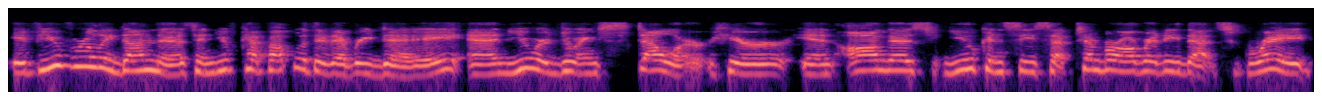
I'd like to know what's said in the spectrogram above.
if you've really done this and you've kept up with it every day and you are doing stellar here in August, you can see September already. That's great.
